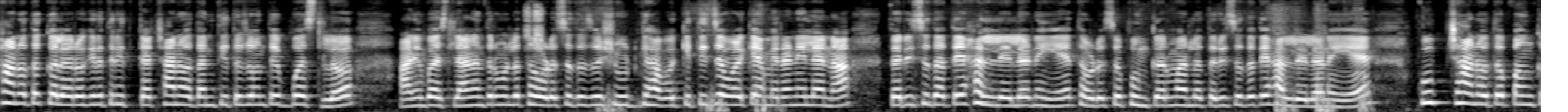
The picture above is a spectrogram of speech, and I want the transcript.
छान होतं कलर वगैरे तर इतका छान होता. आणि तिथं जाऊन ते बसलं. आणि बसल्यानंतर म्हटलं थोडंसं त्याचं शूट घ्यावं. किती जवळ कॅमेरा नेला ना तरीसुद्धा ते हल्लेलं नाही आहे थोडंसं फुंकर मारलं तरीसुद्धा ते हल्लेलं नाही आहे खूप छान होतं. पंख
